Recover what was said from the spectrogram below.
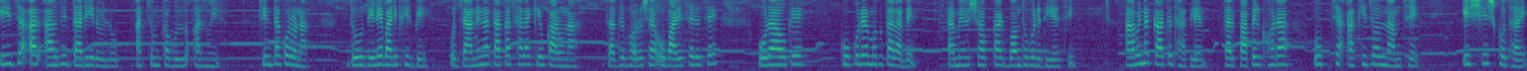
ইরজা আর আলমির দাঁড়িয়ে রইল। আচমকা বলল, আলমির, চিন্তা করো না। দুদিনে বাড়ি ফিরবে। ও জানে না টাকা ছাড়া কেউ কারও না। যাদের ভরসায় ও বাড়ি ছেড়েছে, ওরা ওকে কুকুরের মতো তাড়াবে। আমি ওর সব কার্ড বন্ধ করে দিয়েছি। আমিনা কাতে থাকলেন। তার পাপের ঘোড়া উপচা আখি জল নামছে। এর শেষ কোথায়?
